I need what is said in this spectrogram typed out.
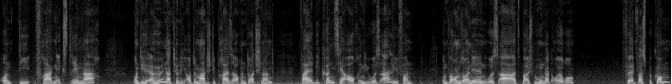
und die fragen extrem nach und die erhöhen natürlich automatisch die Preise auch in Deutschland, weil die können es ja auch in die USA liefern. Und warum sollen die in den USA als Beispiel 100 Euro für etwas bekommen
